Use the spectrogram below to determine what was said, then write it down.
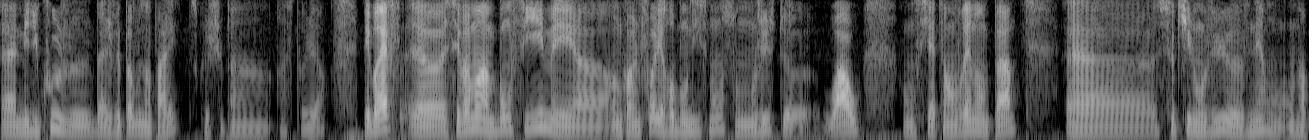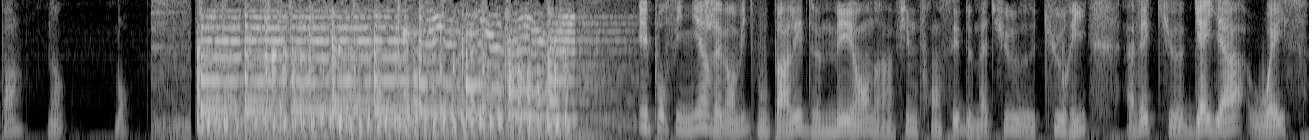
Mais du coup, je ne bah, vais pas vous en parler parce que je suis pas un, spoiler. Mais bref, c'est vraiment un bon film et encore une fois, les rebondissements sont juste waouh. On s'y attend vraiment pas. Ceux qui l'ont vu, venez, on, en parle, non? Bon. Et pour finir, j'avais envie de vous parler de Méandre, un film français de Mathieu Turi avec Gaïa Weiss.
